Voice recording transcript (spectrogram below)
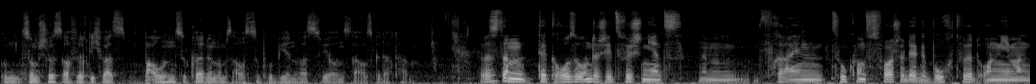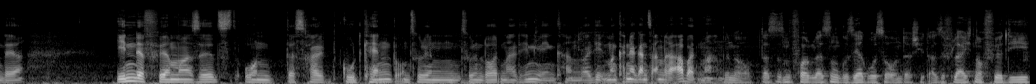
um zum Schluss auch wirklich was bauen zu können, um es auszuprobieren, was wir uns da ausgedacht haben. Was ist dann der große Unterschied zwischen jetzt einem freien Zukunftsforscher, der gebucht wird, und jemandem, der in der Firma sitzt und das halt gut kennt und zu den, zu den Leuten halt hingehen kann? Weil die, man kann ja ganz andere Arbeit machen. Genau, das ist, ein Folge, das ist ein sehr großer Unterschied. Also vielleicht noch für die,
